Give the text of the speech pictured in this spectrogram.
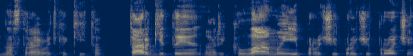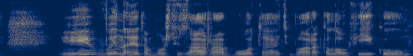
настраивать какие-то таргеты, рекламы и прочее, прочее, прочее. И вы на этом можете заработать. Баракалауфикум.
